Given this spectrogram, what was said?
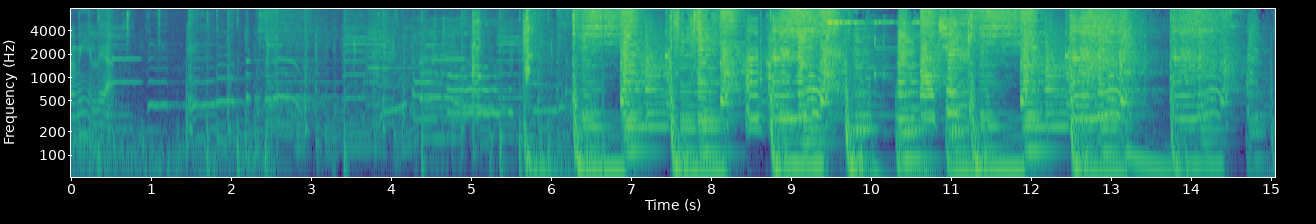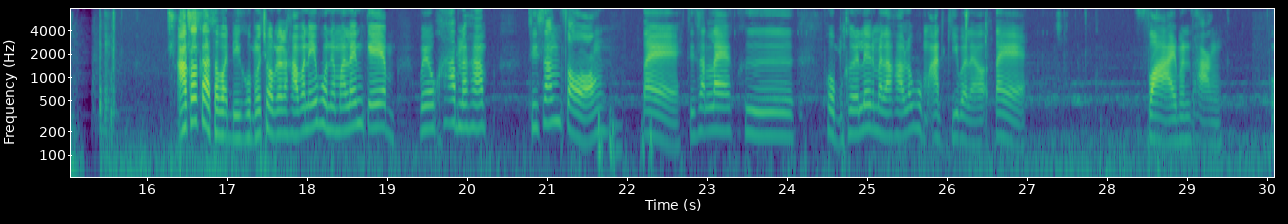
อะไรไม่เห็นเลยอะอะก็กราบสวัสดีคุณผู้ชมแล้วนะครับ วันนี้ผมจะมาเล่นเกมเวลคัมนะครับซีซั่น2 แต่ซีซั่นแรกคือ ผมเคยเล่นมาแล้วครับ แล้วผมอัดคลิปไปแล้ว แต่ไฟล์มันพัง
